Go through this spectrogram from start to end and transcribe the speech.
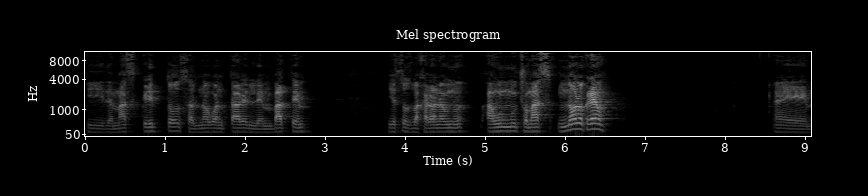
y demás criptos al no aguantar el embate y estos bajarán aún, aún mucho más? No lo creo. Eh,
